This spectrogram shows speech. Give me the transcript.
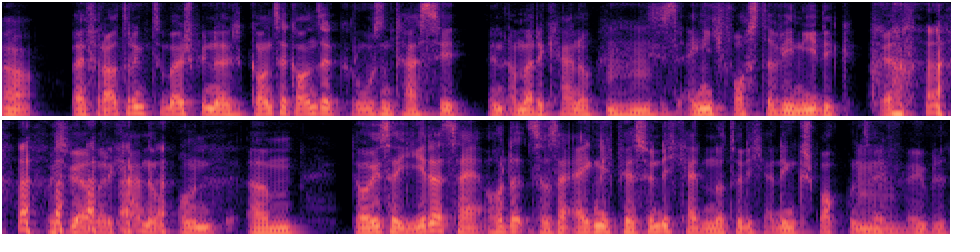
Ja. Meine Frau trinkt zum Beispiel eine ganz, ganz großen Tasse in Americano. Mhm. Das ist eigentlich fast ein Venedig, ja? als wie Americano. Und ähm, da ist ja jeder sein, hat so seine eigene Persönlichkeit und natürlich auch den Geschmack und sein Mhm. Fable.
